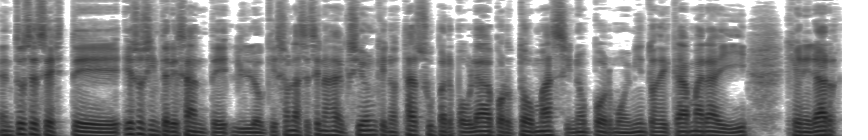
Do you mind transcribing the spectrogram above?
Entonces, este, eso es interesante, lo que son las escenas de acción que no está superpoblada por tomas, sino por movimientos de cámara y generar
